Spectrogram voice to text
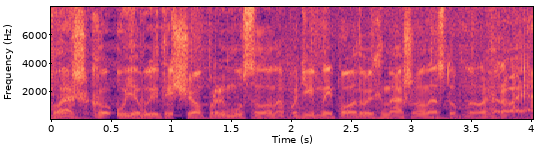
Важко уявити, що примусило на подібний подвиг нашого наступного героя.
